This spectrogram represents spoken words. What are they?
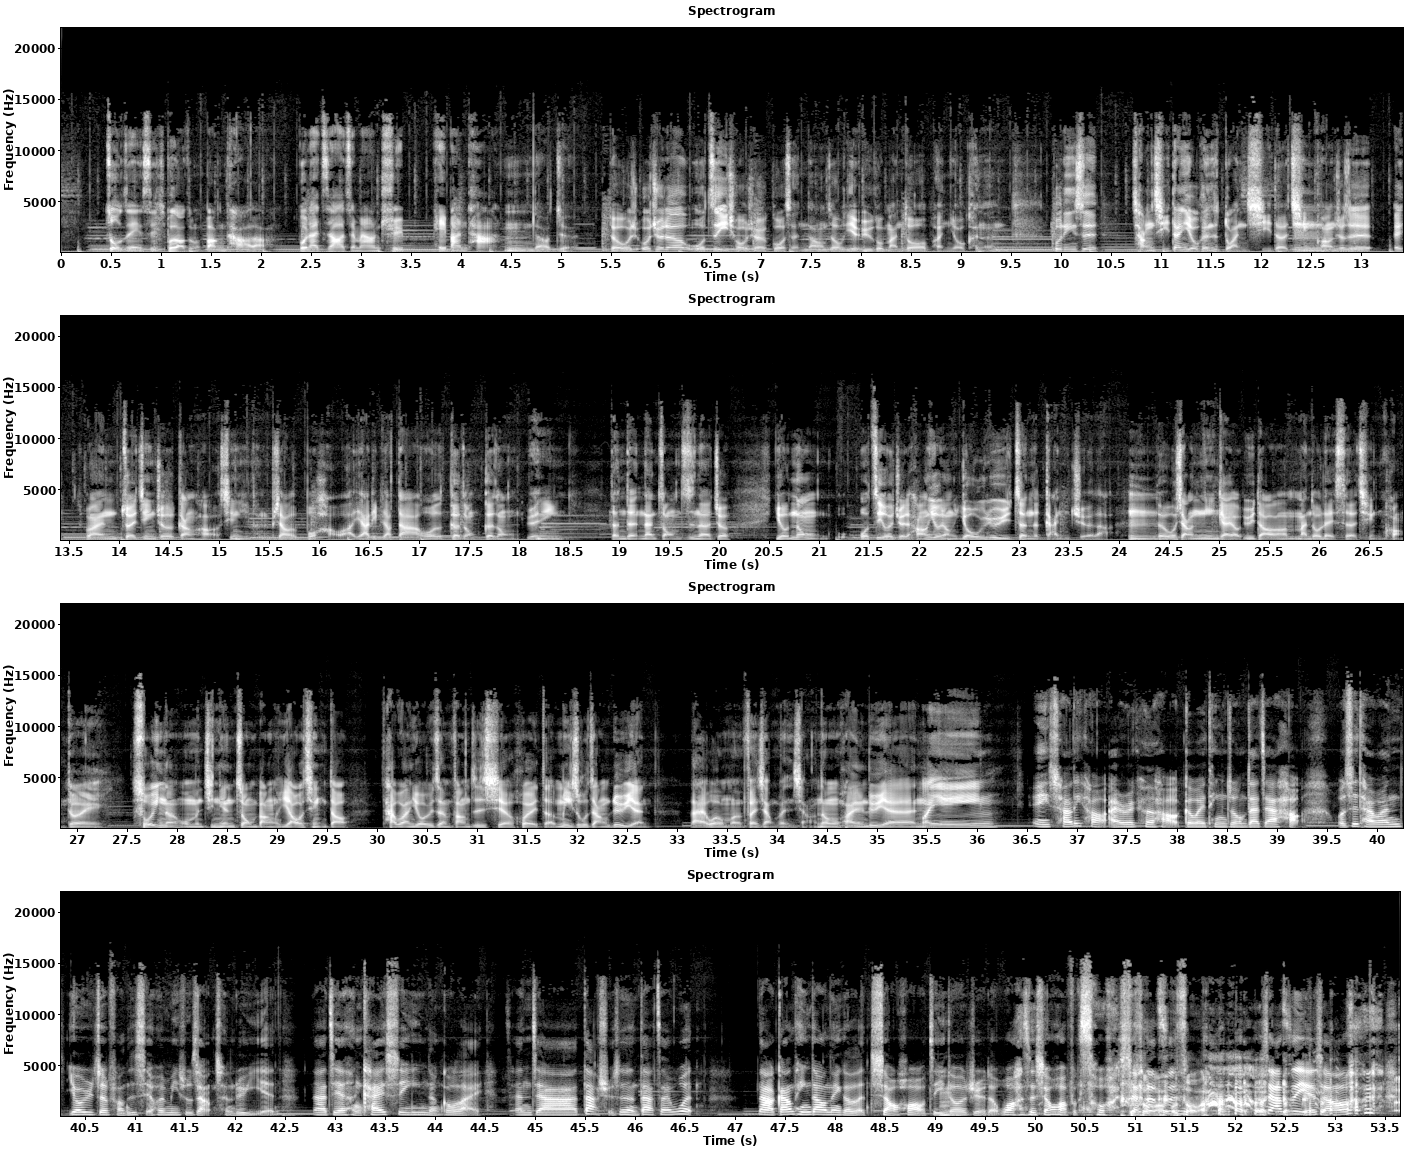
做这件事情，不知道怎么帮她啦，不太知道怎么样去陪伴她。嗯，了解。对我，我觉得我自己求学的过程当中也遇过蛮多朋友，可能不一定是长期，但也有可能是短期的情况，嗯、就是哎，突然最近就是刚好心情可能比较不好啊，压力比较大，或者各种各种原因等等。但总之呢，就有那种我自己会觉得好像有种忧郁症的感觉啦。嗯，对，我想你应该有遇到蛮多类似的情况。对，所以呢，我们今天重磅邀请到台湾忧郁症防治协会的秘书长绿妍来为我们分享分享。那我们欢迎绿妍，欢迎。哎，查理好，艾瑞克好，各位听众大家好，我是台湾忧郁症防治协会秘书长陈绿妍。那今天很开心能够来参加大学生的大灾问。那我刚听到那个冷笑话，我自己都会觉得、嗯、哇，这笑话不错，下次不错，下次也想要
